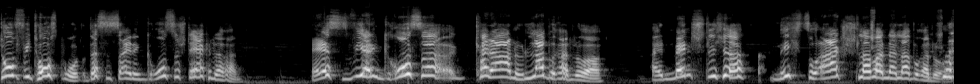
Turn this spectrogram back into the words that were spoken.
doof wie Toastbrot. Und das ist seine große Stärke daran. Er ist wie ein großer, keine Ahnung, Labrador. Ein menschlicher, nicht so arg schlabbernder Labrador.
